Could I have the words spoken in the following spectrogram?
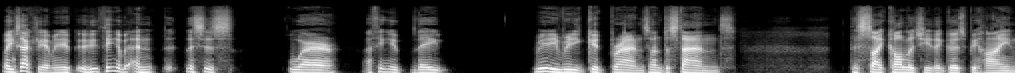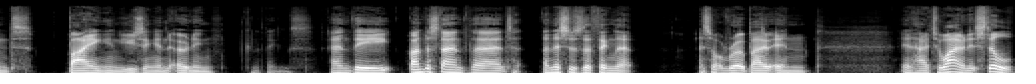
Well, exactly. I mean, if, you think about, and this is where I think they really, really good brands understand the psychology that goes behind buying and using and owning things. And they understand that, and this is the thing that I sort of wrote about in in How to Wow, and it's still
